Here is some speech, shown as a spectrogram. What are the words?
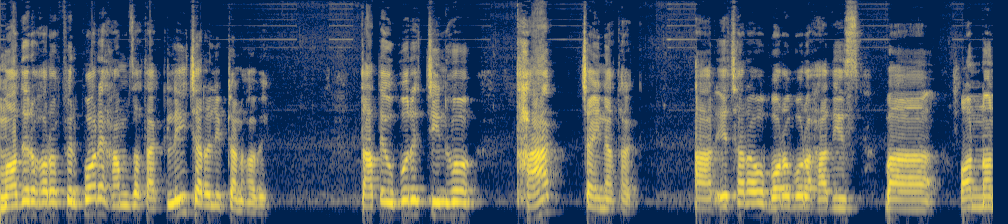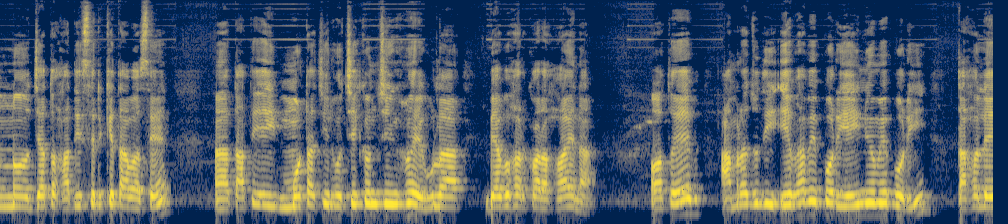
মদের হরফের পরে হামজা থাকলেই চার আলিফ টান হবে। তাতে উপরে চিহ্ন থাক, চাই না থাক। আর এছাড়াও বড় বড় হাদিস বা অন্যান্য যত হাদিসের কেতাব আছে তাতে এই মোটা চিহ্ন, চিকন চিহ্ন এগুলা ব্যবহার করা হয় না। অতএব আমরা যদি এভাবে পড়ি, এই নিয়মে পড়ি, তাহলে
